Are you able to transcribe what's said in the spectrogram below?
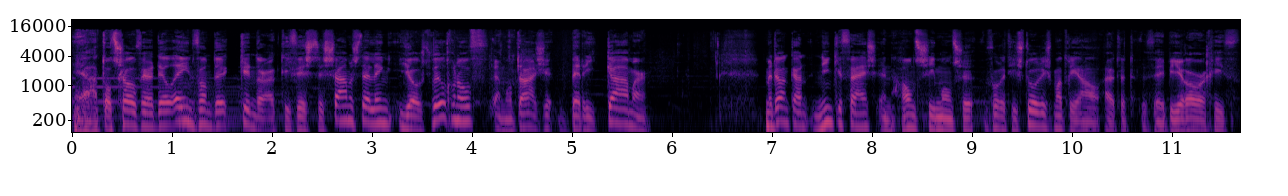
Ja, tot zover deel 1 van de kinderactivisten. Samenstelling Joost Wilgenhof en montage Berry Kamer. Met dank aan Nienke Vijs en Hans Simonsen voor het historisch materiaal uit het VPRO-archief.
